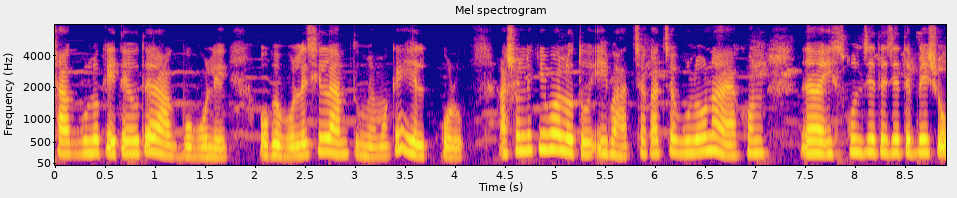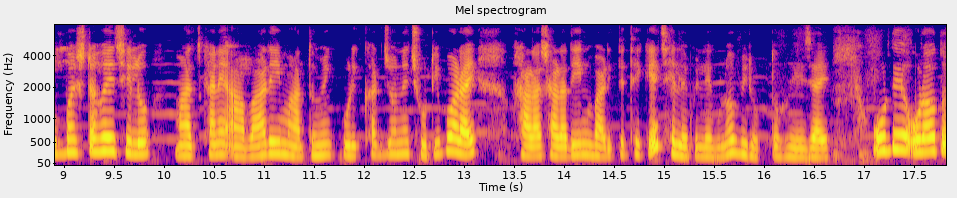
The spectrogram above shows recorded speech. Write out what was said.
শাকগুলো কেটে হতে রাখব বলে। ওকে বলেছিলাম, তুমি আমাকে হেল্প করো। আসলে কি বলো তো এই বাচ্চা কাচ্চাগুলো না এখন স্কুল যেতে যেতে বেশ অভ্যাসটা হয়েছিল। মাঝখানে আবার এই মাধ্যমিক পরীক্ষার জন্য ছুটি পড়ায় সারা সারাদিন বাড়িতে থেকে ছেলেপেলেগুলো বিরক্ত হয়ে যায়। ওদের, ওরাও তো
